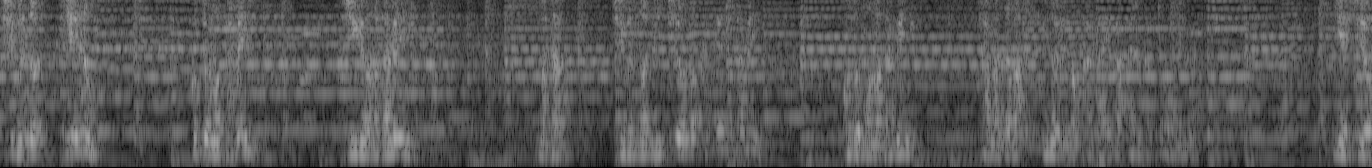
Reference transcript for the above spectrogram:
自分の家のことのために事業のためにまた自分の日常の家庭のために子供のためにさまざま祈りの課題があるかと思います。イエスよ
